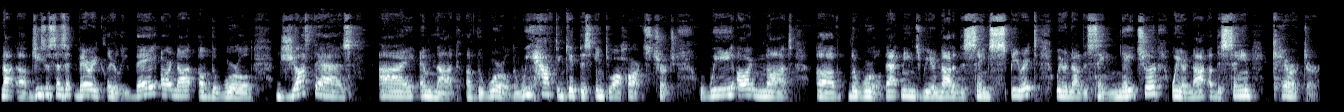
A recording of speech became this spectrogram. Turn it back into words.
not of. Jesus says it very clearly. They are not of the world, just as I am not of the world. And we have to get this into our hearts, church. We are not of the world. That means we are not of the same spirit. We are not of the same nature. We are not of the same character.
